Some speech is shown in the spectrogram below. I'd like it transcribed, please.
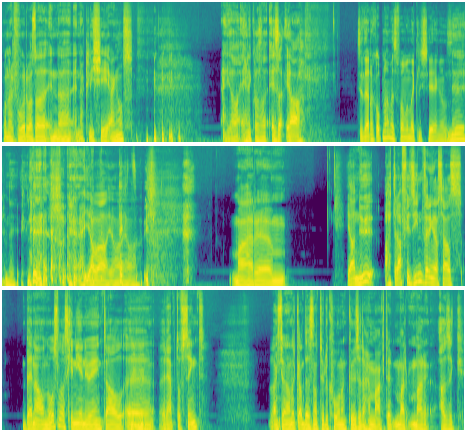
Want daarvoor was dat in dat, in dat cliché-Engels. en ja, eigenlijk was dat... Is dat ja, Zijn daar nog opnames van, van dat cliché-Engels? nee. Nee. jawel, jawel, jawel. Maar ehm, ja, nu, achteraf gezien, vind ik dat zelfs bijna onnozel als je niet in je eigen taal eh, rapt of zingt. Langs de andere kant, dat is natuurlijk gewoon een keuze dat je maakt. Hè. Maar, maar als, ik,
